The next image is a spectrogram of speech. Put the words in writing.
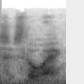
This is the way.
